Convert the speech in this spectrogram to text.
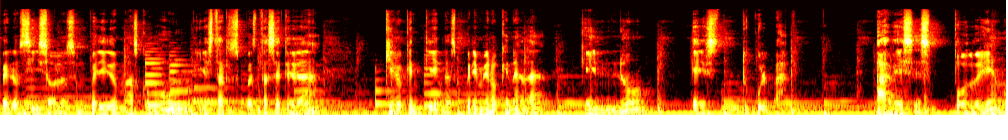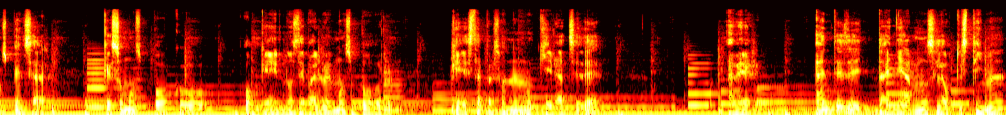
pero si solo es un pedido más común y esta respuesta se te da, quiero que entiendas primero que nada que no es tu culpa. A veces podríamos pensar que somos poco o que nos devaluemos por que esta persona no quiera acceder. A ver, antes de dañarnos la autoestima,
